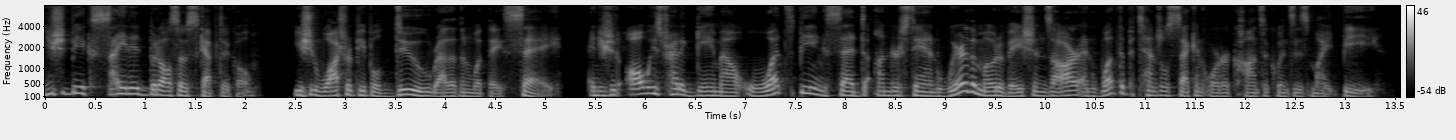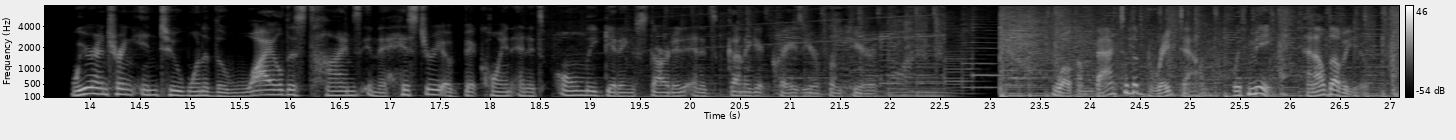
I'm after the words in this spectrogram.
you should be excited but also skeptical. You should watch what people do rather than what they say. And you should always try to game out what's being said to understand where the motivations are and what the potential second order consequences might be. We're entering into one of the wildest times in the history of Bitcoin, and it's only getting started, and it's gonna get crazier from here. Welcome back to The Breakdown with me, NLW.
